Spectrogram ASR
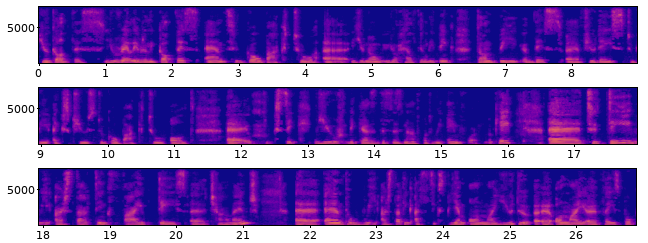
You got this. You really, really got this. And go back to, uh, you know, your healthy living. Don't be this uh, few days to be excused to go back to old uh, sick you because this is not what we aim for. Okay. today we are starting five days uh, challenge. Uh, and we are starting at 6 p.m. on my YouTube, uh, uh, on my uh, Facebook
